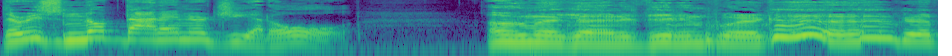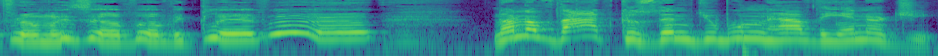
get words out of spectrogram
there is not that energy at all oh my god, it didn't work. I'm gonna throw myself off the cliff. None of that, because then you wouldn't have the energy.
